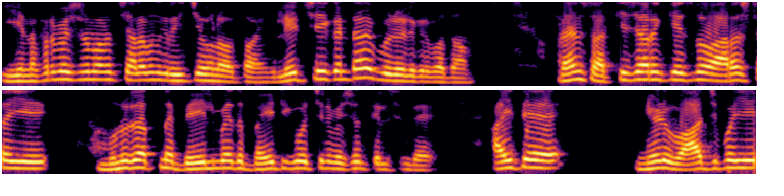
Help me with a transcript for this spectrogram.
ఈ ఇన్ఫర్మేషన్ మనం చాలా మందికి రీచ్ చేయడం అవుతాం. లేట్ చేయకుండా వీడియోలోకి పోతాం ఫ్రెండ్స్ అత్యాచారం కేసులో అరెస్ట్ అయ్యి మునిరత్న బెయిల్ మీద బయటికి వచ్చిన విషయం తెలిసిందే. అయితే నేడు వాజ్పేయి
